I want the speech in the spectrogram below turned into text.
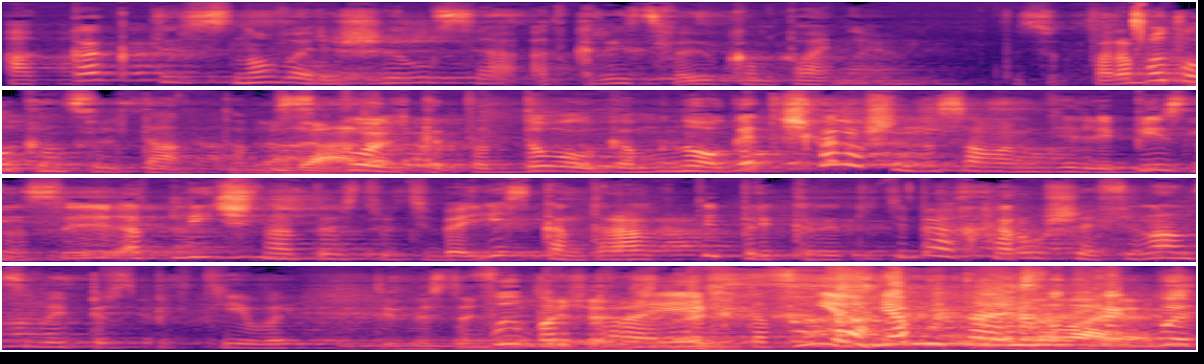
А как ты снова решился открыть свою компанию? То есть поработал консультантом, да. сколько-то, долго, много. Это же хороший на самом деле бизнес, и отлично, то есть у тебя есть контракт, ты прикрыт, у тебя хорошие финансовые перспективы, ты выбор проектов. Нет, я пытаюсь вот как бы,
